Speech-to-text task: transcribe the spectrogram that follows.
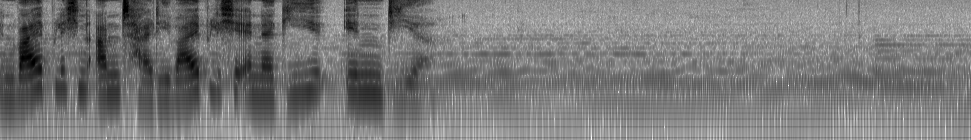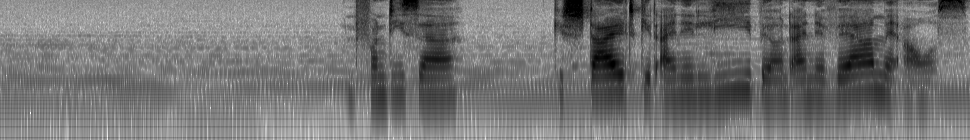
Den weiblichen Anteil, die weibliche Energie in dir. Von dieser Gestalt geht eine Liebe und eine Wärme aus.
